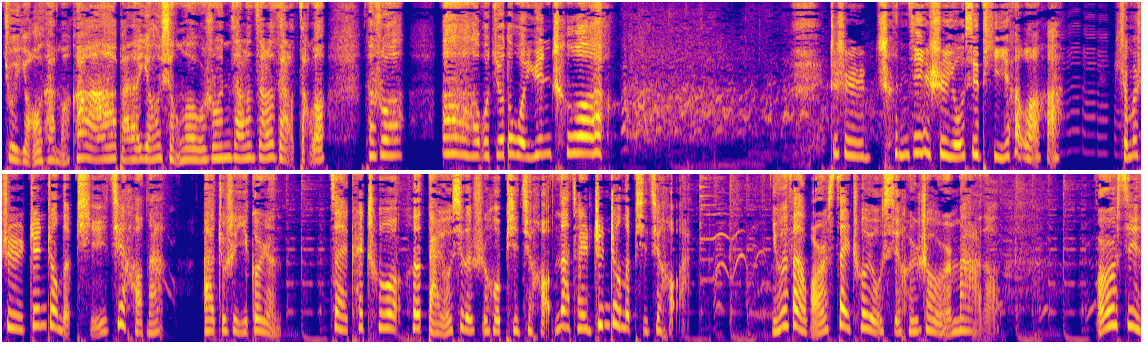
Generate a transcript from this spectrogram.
就摇他嘛，咔把他摇醒了。我说你咋了？咋了？咋了？咋了？他说啊，我觉得我晕车。这是沉浸式游戏体验了哈。什么是真正的脾气好呢？啊，就是一个人在开车和打游戏的时候脾气好，那才是真正的脾气好啊。你会发现玩赛车游戏很少有人骂的，玩游戏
